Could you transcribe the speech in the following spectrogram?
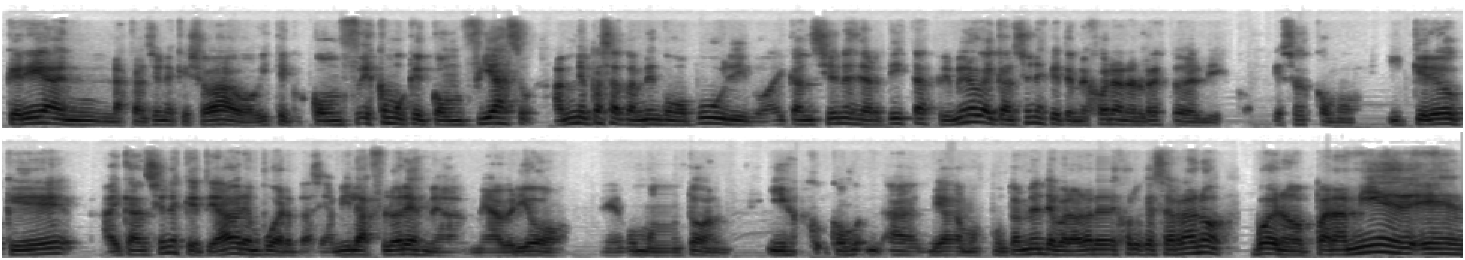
crea en las canciones que yo hago, ¿viste? Es como que confías, a mí me pasa también como público, hay canciones de artistas, primero que hay canciones que te mejoran el resto del disco, eso es como, y creo que hay canciones que te abren puertas, y a mí Las Flores me, abrió eh, un montón. Y, digamos, puntualmente para hablar de Jorge Serrano, bueno, para mí es,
